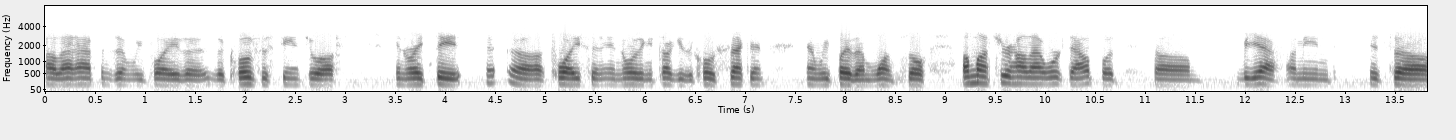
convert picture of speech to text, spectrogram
how that happens. And we play the, the closest team to us in Wright State uh, twice, and, and Northern Kentucky is a close second, and we play them once. So I'm not sure how that worked out, but um, but yeah, I mean it's uh,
